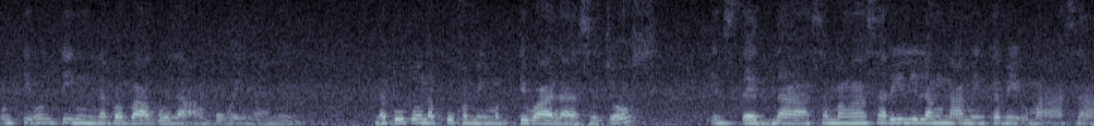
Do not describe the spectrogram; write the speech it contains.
unti-unting nababago na ang buhay namin. Natuto na po kaming magtiwala sa Diyos instead na sa mga sarili lang namin kami umaasa.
